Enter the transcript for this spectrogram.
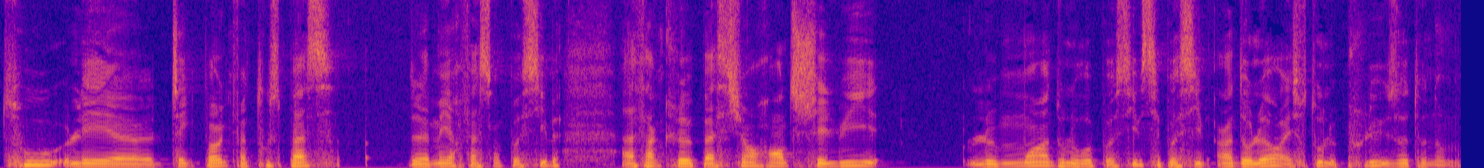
tous les checkpoints, enfin tout se passe de la meilleure façon possible, afin que le patient rentre chez lui le moins douloureux possible, si possible indolore et surtout le plus autonome.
